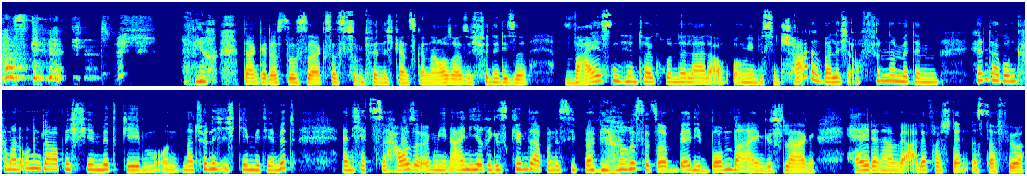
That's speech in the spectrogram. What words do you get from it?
was geht. Ja, danke, dass du es sagst. Das finde ich ganz genauso. Also ich finde diese weißen Hintergründe leider auch irgendwie ein bisschen schade, weil ich auch finde, mit dem Hintergrund kann man unglaublich viel mitgeben. Und natürlich, ich gehe mit dir mit. Wenn ich jetzt zu Hause irgendwie ein einjähriges Kind habe und es sieht bei mir aus, als ob wäre die Bombe eingeschlagen, hey, dann haben wir alle Verständnis dafür.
